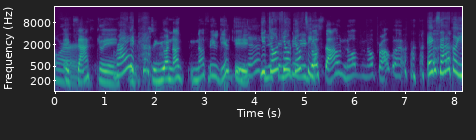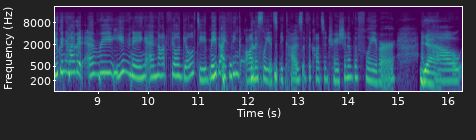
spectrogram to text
or exactly Right? exactly. you are not not feel guilty You don't feel eat it, guilty. it goes down no no problem exactly you can have it every evening and not feel guilty maybe i think honestly it's because of the concentration of the flavor and Yeah. how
